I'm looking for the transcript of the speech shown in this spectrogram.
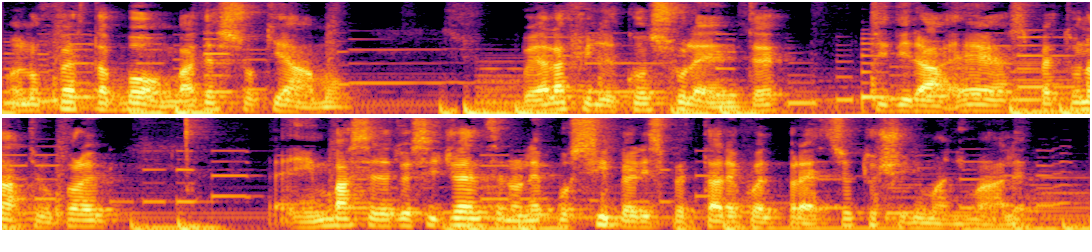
ho un'offerta bomba, adesso chiamo. Poi alla fine il consulente ti dirà, eh, aspetta un attimo, però eh, in base alle tue esigenze non è possibile rispettare quel prezzo e tu ci rimani male.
